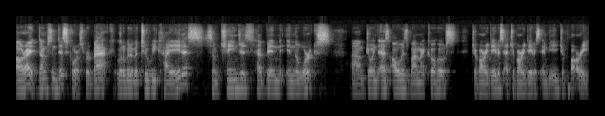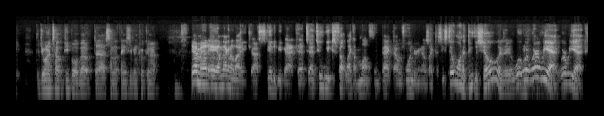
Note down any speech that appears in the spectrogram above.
All right, Dunks and Discourse, we're back. A little bit of a two week hiatus. Some changes have been in the works. Um, joined as always by my co host, Jabari Davis at Jabari Davis NBA. Jabari, did you want to tell the people about uh, some of the things you've been cooking up? Yeah, man. Hey, I'm not gonna lie to you, Josh. It's good to be back. Uh, two weeks felt like a month. In fact, I was wondering. I was like, does he still want to do the show? Where, where, are we at? Where are we at?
